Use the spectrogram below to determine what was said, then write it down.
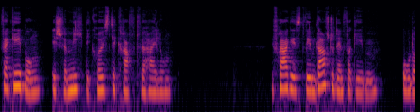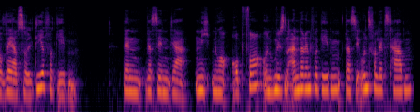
Vergebung ist für mich die größte Kraft für Heilung. Die Frage ist, wem darfst du denn vergeben? Oder wer soll dir vergeben? Denn wir sind ja nicht nur Opfer und müssen anderen vergeben, dass sie uns verletzt haben,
